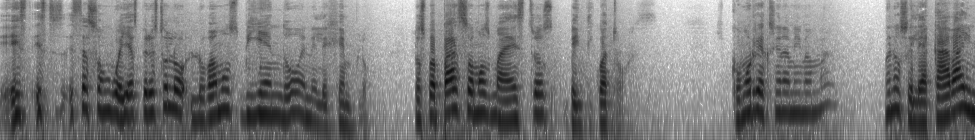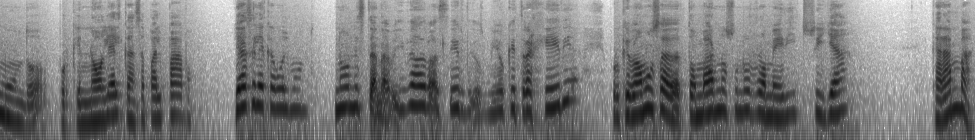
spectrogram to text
Es- est- estas son huellas, pero esto lo, lo vamos viendo en el ejemplo. Los papás somos maestros 24 horas. ¿Cómo reacciona mi mamá? Bueno, se le acaba el mundo porque no le alcanza para el pavo. Ya se le acabó el mundo. No, en esta Navidad va a ser, Dios mío, qué tragedia, porque vamos a tomarnos unos romeritos y ya. Caramba,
